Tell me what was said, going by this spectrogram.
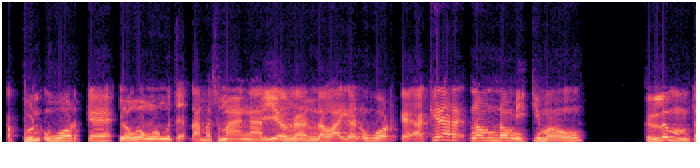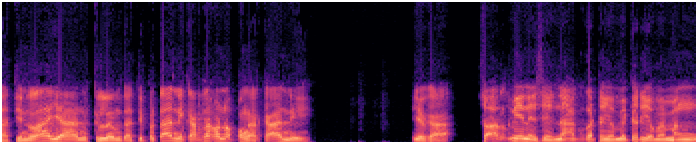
kebun award kayak Ya wong-wong cek tambah semangat. iya ngono kan nelayan award kayak akhirnya arek nom-nom iki mau gelem dadi nelayan, gelem dadi petani karena ono penghargaan nih. Iya kak. Soal ngene sih, nah aku kadang ya mikir ya memang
